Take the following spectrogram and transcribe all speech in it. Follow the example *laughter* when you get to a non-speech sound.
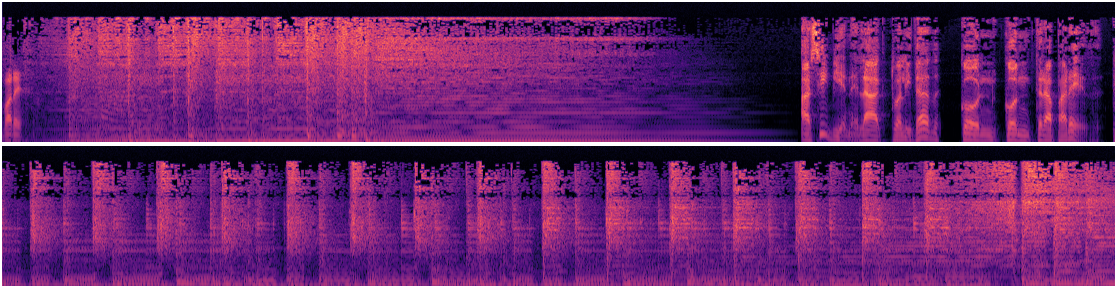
Así viene la actualidad con Contrapared.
